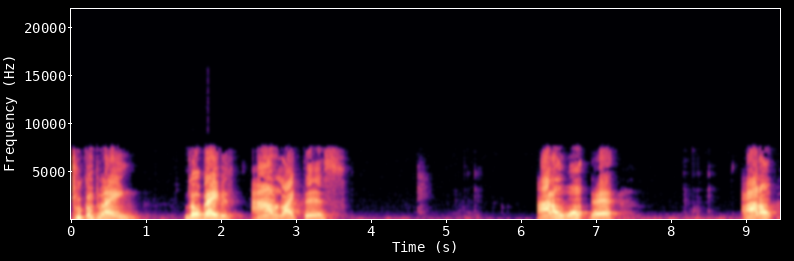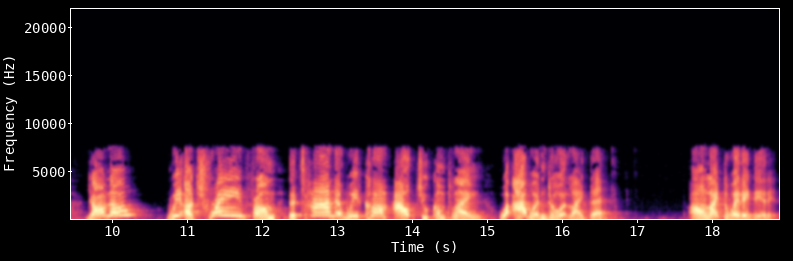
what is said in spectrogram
to complain. Little babies, I don't like this. I don't want that. I don't, y'all know? We are trained from the time that we come out to complain. Well, I wouldn't do it like that. I don't like the way they did it.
